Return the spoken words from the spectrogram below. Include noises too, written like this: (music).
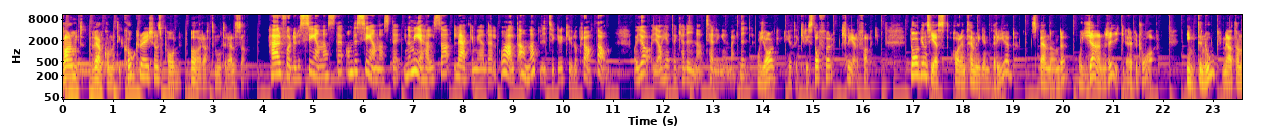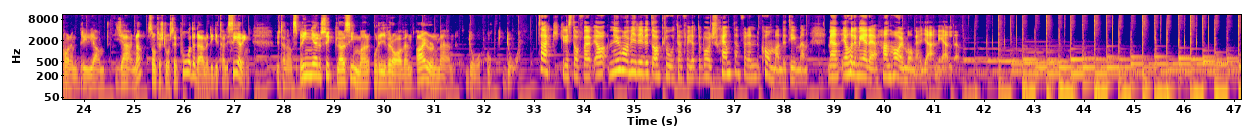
Varmt välkommen till Co-Creations podd Örat mot rälsen. Här får du det senaste om det senaste inom e-hälsa, läkemedel och allt annat vi tycker är kul att prata om. Och jag, jag heter Karina Tellinger McNeil. Och jag heter Kristoffer Klerfalk. Dagens gäst har en tämligen bred, spännande och järnrik repertoar. Inte nog med att han har en briljant hjärna som förstår sig på det där med digitalisering, utan han springer, cyklar, simmar och river av en Ironman då och då. Tack Kristoffer! Ja, nu har vi rivit av kvoten för Göteborgsskämten för den kommande timmen. Men jag håller med dig, han har många järn i elden.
